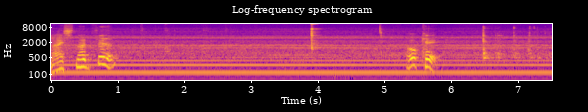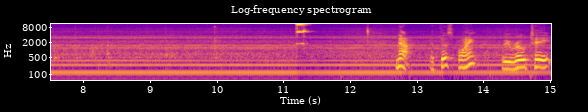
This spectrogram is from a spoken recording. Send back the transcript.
Nice snug fit. Okay. Now, at this point, we rotate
